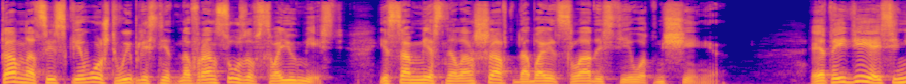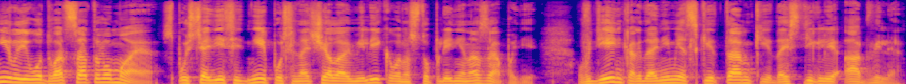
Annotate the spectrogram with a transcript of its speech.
Там нацистский вождь выплеснет на французов свою месть, и сам местный ландшафт добавит сладости его отмщению. Эта идея осенила его 20 мая, спустя 10 дней после начала Великого наступления на Западе, в день, когда немецкие танки достигли Абвеля.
